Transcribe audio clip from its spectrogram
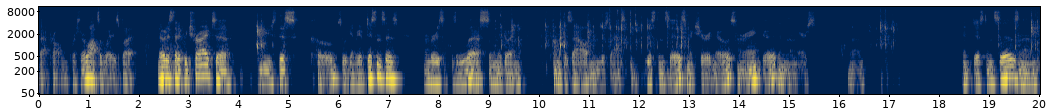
that problem? Of course, there are lots of ways, but notice that if we try to use this code, so again, we have distances, remember is, is a list. So let me go ahead and comment this out and just ask distances, make sure it knows. All right, good. And then there's um, print distances and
